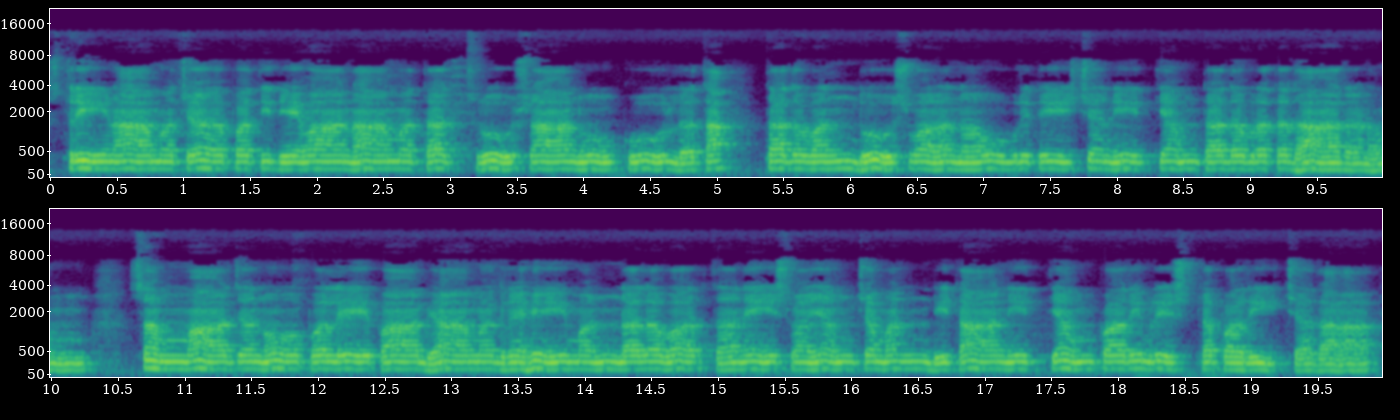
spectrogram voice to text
स्त्रीणां च पतिदेवानां तच्छ्रूषानुकूलता तद्बन्धुष्वनौ वृत्तिश्च नित्यं तद्व्रतधारणम्। सम्मार्जनोपलेपाभ्यां गृहे मण्डलवर्तने स्वयं च मण्डिता नित्यं परिमृष्टपरिच्छदा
